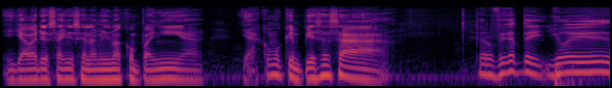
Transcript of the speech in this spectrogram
ya varios años en la misma compañía, ya como que empiezas a... Pero fíjate, yo he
